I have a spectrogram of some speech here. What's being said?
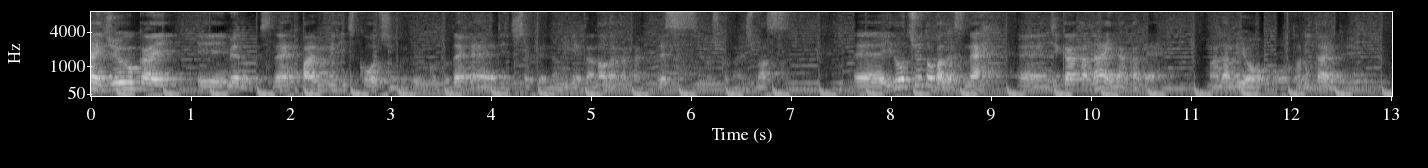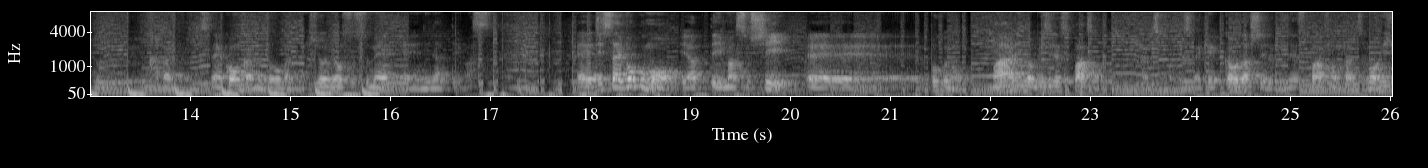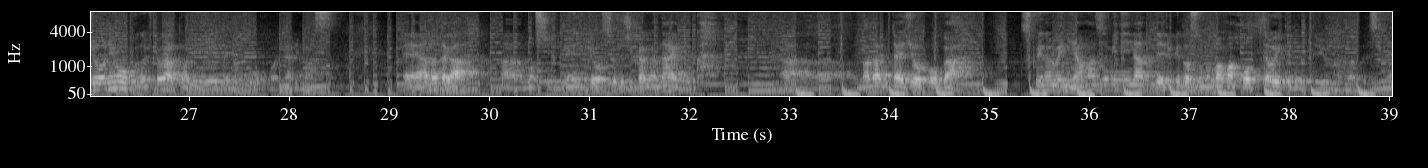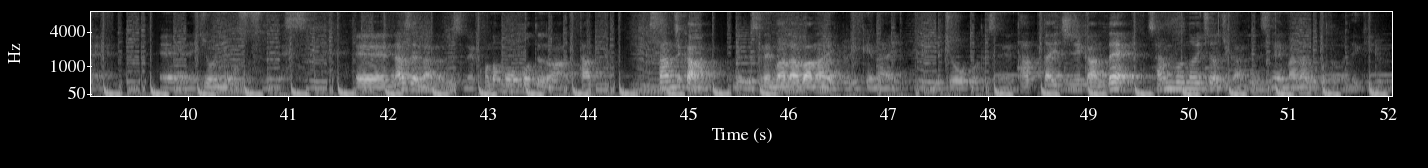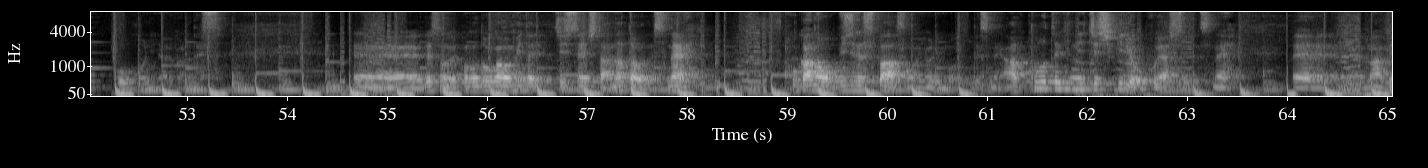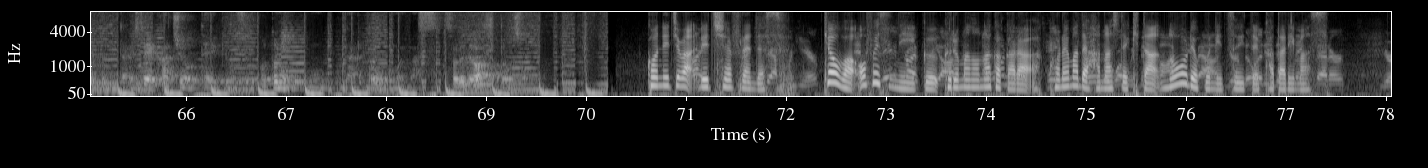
第15回目のですね、5ミニッツコーチングということで、えー、リッチシェフナビゲーターの中谷です。よろしくお願いします。えー、移動中とかですね、えー、時間がない中で学びを取りたいという方にはですね、今回の動画で非常におすすめになっています。えー、実際僕もやっていますし、えー、僕の周りのビジネスパーソンたちもですね、結果を出しているビジネスパーソンたちも非常に多くの人が取り入れている方法になります。えー、あなたがあもし勉強する時間がないとかあ学びたい情報が机の上に山積みになっているけどそのまま放っておいてるっていう方はですね、えー、非常におすすめです、えー、なぜならですねこの方法というのはた3時間でですね学ばないといけない情報ですね。たった1時間で3分の1の時間でですね学ぶことができる方法になるからです、えー、ですのでこの動画を見て実践したあなたはですね他のビジネスパーソンよりもですね圧倒的に知識量を増やしてですね、えー、マーケットに対して価値を提供することになると思いますそれではどうぞこんにちは、リッチ・シェフレンです。今日はオフィスに行く車の中からこれまで話してきた能力について語ります。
